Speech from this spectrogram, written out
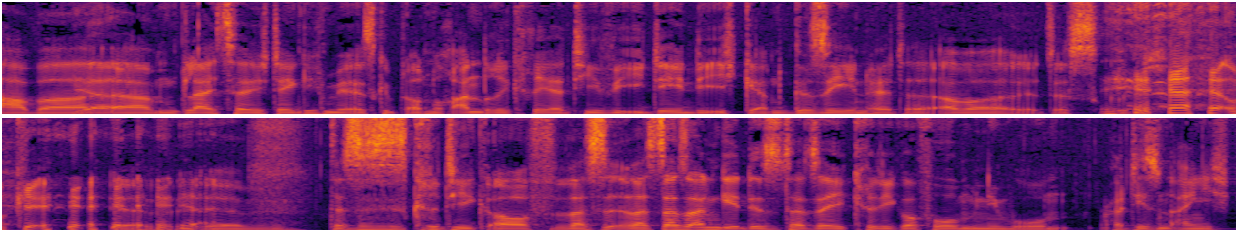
Aber Ja. ähm, gleichzeitig denke ich mir, es gibt auch noch andere kreative Ideen, die ich gern gesehen hätte. Aber das, gut, okay. äh, ja. ähm, das ist Kritik auf, was, was das angeht, ist es tatsächlich Kritik auf hohem Niveau. Aber die sind eigentlich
